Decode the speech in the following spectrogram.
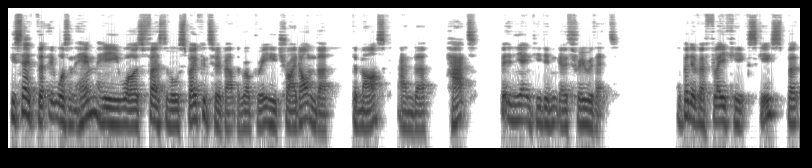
He said that it wasn't him. He was first of all spoken to about the robbery. He tried on the, the mask and the hat but in the end he didn't go through with it. A bit of a flaky excuse, but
